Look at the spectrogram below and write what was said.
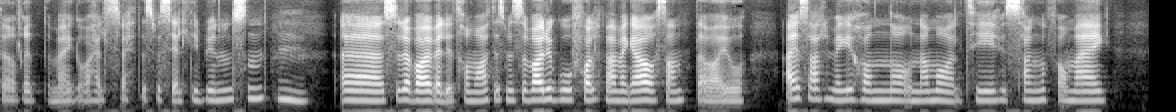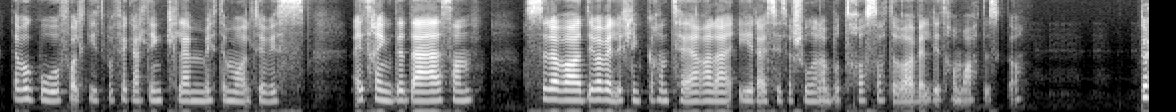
der og vridde meg og var helt svett, spesielt i begynnelsen. Mm. Uh, så det var jo veldig traumatisk. Men så var det jo gode folk med meg òg, sant. Det var jo ei som holdt meg i hånda under måltid, hun sang for meg. Det var gode folk etterpå. Fikk alltid en klem etter måltid hvis jeg trengte det, sant. Så det var, de var veldig flinke å håndtere det i de situasjonene, på tross at det var veldig traumatisk, da. Det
